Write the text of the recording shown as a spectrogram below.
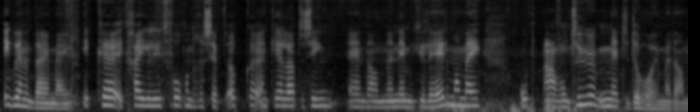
Ik ben erbij mee. Ik, uh, ik ga jullie het volgende recept ook uh, een keer laten zien. En dan uh, neem ik jullie helemaal mee op avontuur met de hooi madame.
